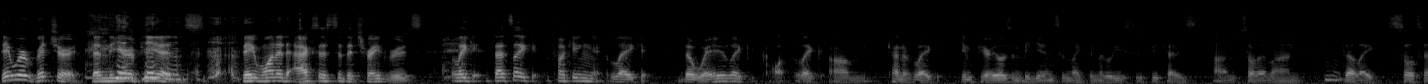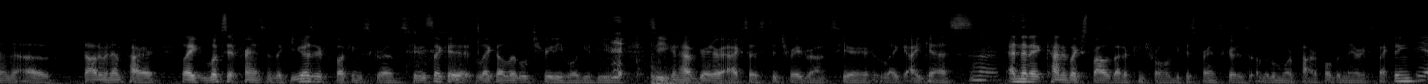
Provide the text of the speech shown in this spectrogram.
They were richer than the Europeans. they wanted access to the trade routes. Like that's like fucking like the way like co- like um kind of like imperialism begins in like the Middle East is because um Suleiman, Mhm. the like sultan of the Ottoman Empire, like looks at France and is like, "You guys are fucking scrubs. Here's like a like a little treaty we'll give you, so you can have greater access to trade routes here. Like I guess." Uh-huh. And then it kind of like spirals out of control because France grows a little more powerful than they were expecting. Yeah.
